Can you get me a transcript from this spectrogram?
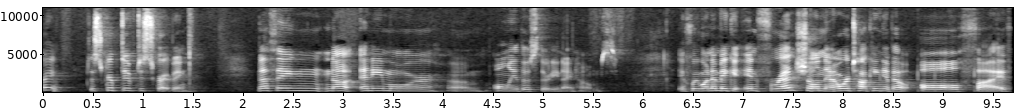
Right? Descriptive describing. Nothing, not anymore, um, only those 39 homes. If we want to make it inferential, now we're talking about all five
